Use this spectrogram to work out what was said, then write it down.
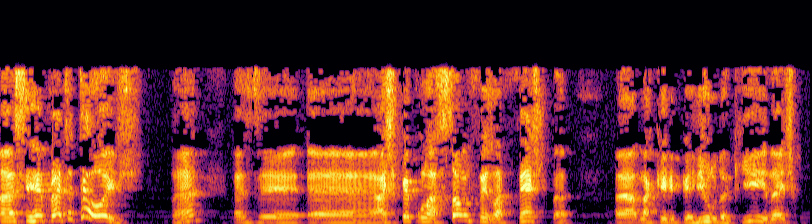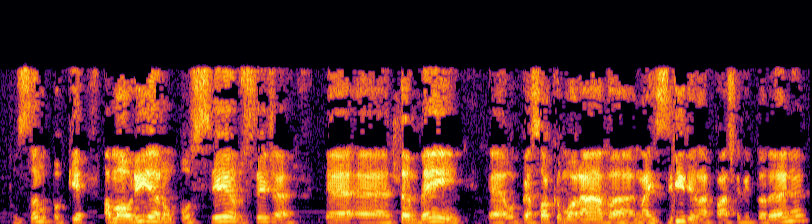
uh, se reflete até hoje. Né? Quer dizer, é, a especulação fez a festa uh, naquele período aqui, né, expulsando, porque a maioria eram poceiros, seja é, é, também é, o pessoal que morava nas ilhas, na faixa litorânea,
